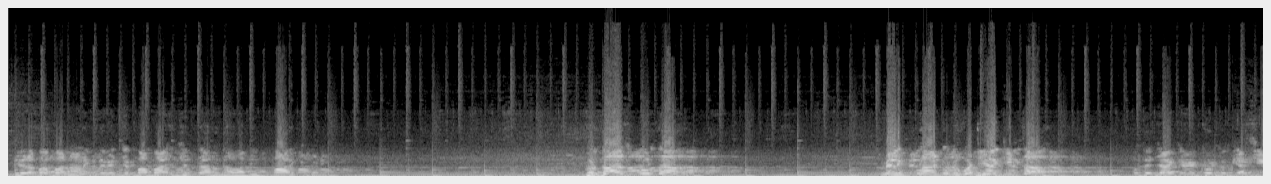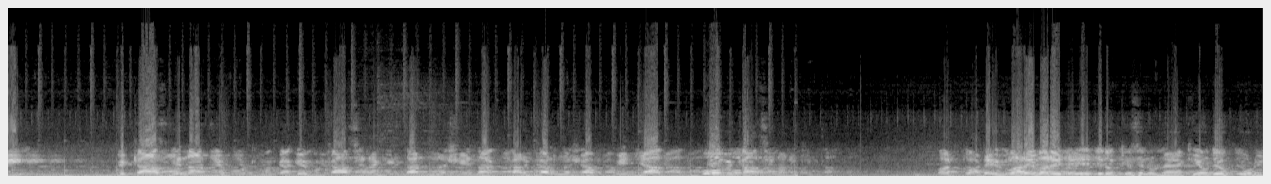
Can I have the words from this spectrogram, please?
ਜਿਹੜਾ ਬਾਬਾ ਨਾਨਕ ਦੇ ਵਿੱਚ ਬਾਬਾ ਜਿੱਤਾ ਰੰਧਾਵਾ ਦੀ ਪਾਰਕ ਬਣੀ। ਗੁਰਦਾਸਪੁਰ ਦਾ ਮਿਲਕ ਪਲਾਂਟ ਉਹਨੂੰ ਵੱਡੀਆਂ ਕੀਤਾ। ਉੱਥੇ ਜਾ ਕੇ ਵੇਖੋ ਕਿ ਅਸੀਂ ਵਿਕਾਸ ਦੇ ਨਾਂ ਤੇ ਵੋਟ ਮੰਗਾਂਗੇ, ਵਿਕਾਸ ਇਹਨਾਂ ਕੀਤਾ, ਨਸ਼ੇ ਦਾ ਘਰ ਘਰ ਨਸ਼ਾ ਭੇਜਿਆ, ਉਹ ਵਿਕਾਸ ਇਹਨਾਂ ਨੇ ਕੀਤਾ। ਪਰ ਤੁਹਾਡੇ ਵੀ ਵਾਰੇ ਵਾਰੇ ਜਿਹੜੇ ਜਦੋਂ ਕਿਸੇ ਨੂੰ ਲੈ ਕੇ ਆਉਂਦੇ ਹੋ ਘੋੜੇ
